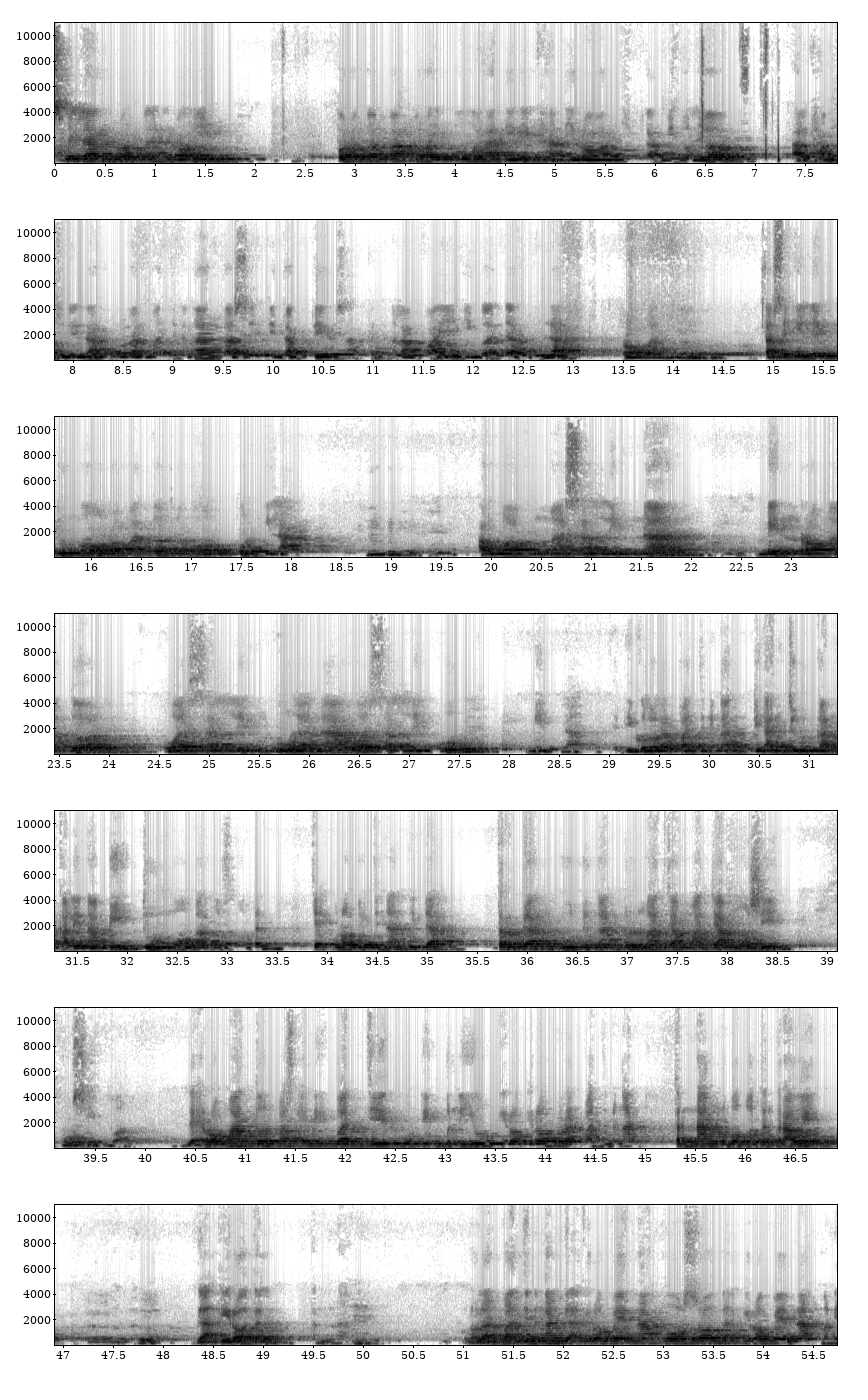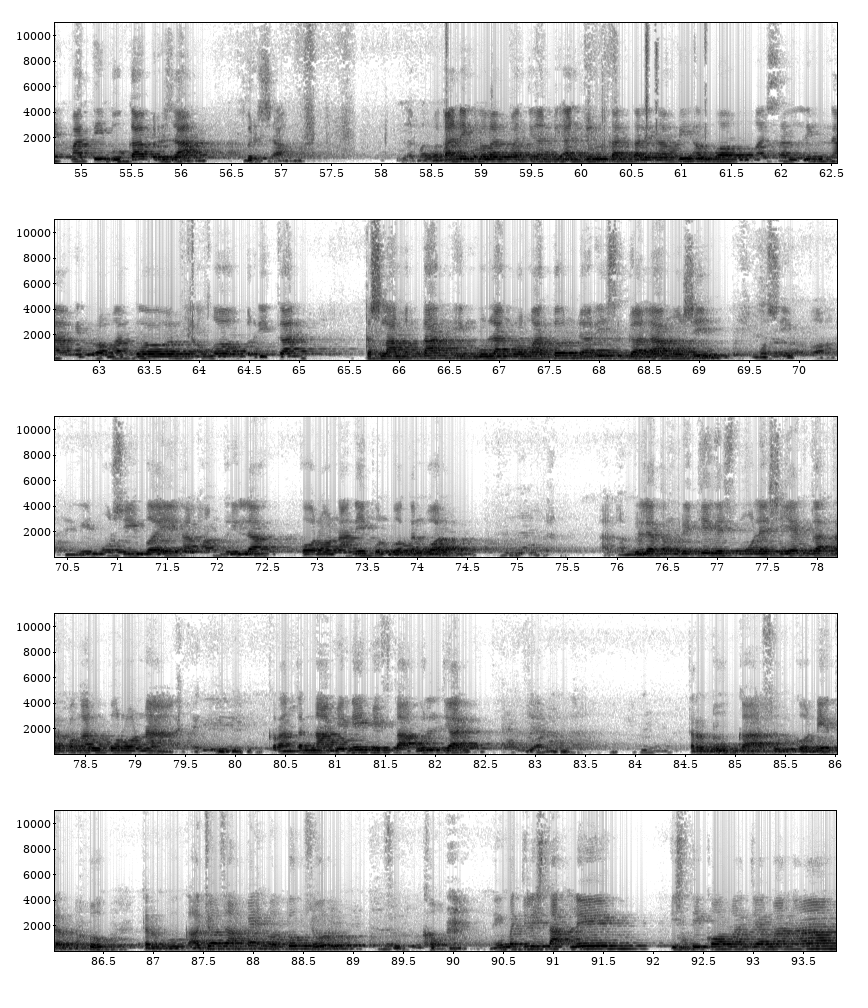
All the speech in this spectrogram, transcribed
Bismillahirrahmanirrahim. Para bapak, para ibu, hadirin hadirat kami mulya. Alhamdulillah kuran panjenengan tasih ditakdir saged ngelampahi ibadah bulan Ramadan. Tasih iling donga Ramadan nopo pun ilang. Allahumma sallimna min Ramadan wa sallim ulana wa sallimhu minna. Jadi kalau panjenengan dianjurkan kali Nabi dungo kalmus ngoten cek kalau panjenengan tidak terganggu dengan bermacam-macam musib musibah. Lek Ramadan pas ini banjir puting beliung kira-kira bulan panjenengan tenang nopo boten terawih. Gak kira ten tenang. Kalau panjenengan gak kira penak poso, gak kira penak menikmati buka bersama bersama. Makanya kelolaan panjangan dianjurkan kali Nabi Allahumma sallimna min Ramadan Ya Allah berikan keselamatan ing bulan Ramadan dari segala musib musibah. Ini musibah alhamdulillah corona ini pun boten wal. Alhamdulillah teng mriki guys mulai siang enggak terpengaruh corona. Keranten nam ini miftahul jan terbuka surga ini terbuka terbuka. Aja sampai nutup sur surga. Ini majelis taklim istiqomah jamaah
